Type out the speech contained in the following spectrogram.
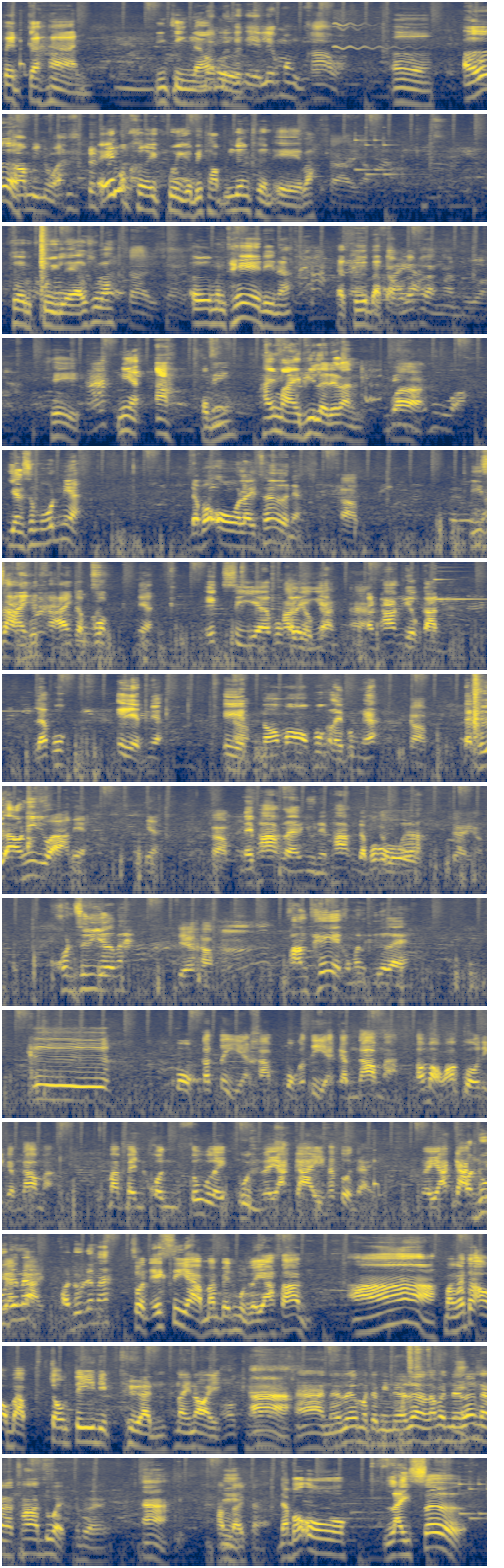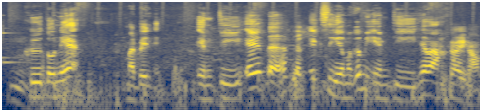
เป็ดกระห่าน อืมจริง ๆ แล้วเหมืเออนอ ท่านเอเรียกหม้อหุงข้าวอะเออ เออ ข้าวมีหนวดเอ๊ะเราเคยคุยกับพี่ท็อปเรื่องเทิร์นเอป่ะ ใช่ครับเคยคุยแล้วใช่ป่ะ ใช่ใช่เออ มันเท่ดีนะ แต่คือแบบเต่าเรื่องพลังงานบัวครับ ที่ เนี่ย อะ ผมให้ไมค์พี่เลยด้วยกัน ว่า อย่างสมมติเนี่ย Double O Lighter เนี่ย ครับ ดีไซน์คล้ายๆกับพวกเนี่ย x เ i พวกอะไรอย่างเงี้ยภาคเดียวกันอ่าอันภาคเดียวกัน แล้วพวกเอทเนี่ยเอทครับ normal พวกอะไรพวกเนี้ยครับ แต่คือเอานี่ดีกว่าเนี่ยเนี่ยครับในภาคอะไรอยู่ในภาค Double O นะใช่ครับ คนซื้อเยอะไหมเยอะครับ ความเท่ของมันคืออะไร คือปกติอะครับ ปกติอะกัมดั้มอะต้องบอกว่าปกติกัมดั้มอะมันเป็นคนสู้เลยหุ่นระยะไกลถ้าส่วนใหญ่ ระยะกลางขอดูได้ไหมระยะกลขอดูได้ไหมส่วนเอ็กเซียมันเป็นหุ่นระยะสั้น อ่า มันก็จะเอาแบบโจมตีดิบเถื่อนหน่อยอ่าๆอ่าเนื้อเรื่องมันจะมีเนื้อเรื่องแล้วมันเนื้อเรื่องนานาชาติด้วยไม่เป็นไรอ่า ทำได้จ้ะ Double O Licer มคือตัวเนี้ยมันเป็น MG เอ๊ะแต่ถ้าเกิด X เ i มันก็มี MG ใช่ป่ะใช่ครับ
